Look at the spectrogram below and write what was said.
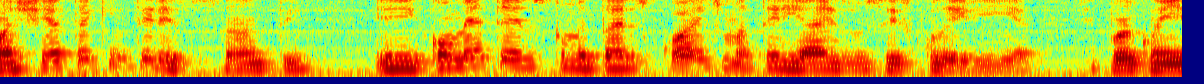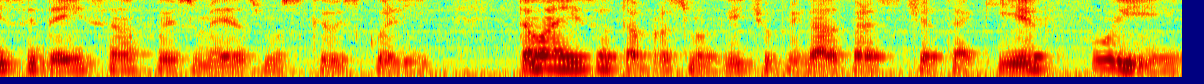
achei até que interessante. E comenta aí nos comentários quais materiais você escolheria. Se por coincidência não foi os mesmos que eu escolhi. Então é isso, até o próximo vídeo. Obrigado por assistir até aqui e fui!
